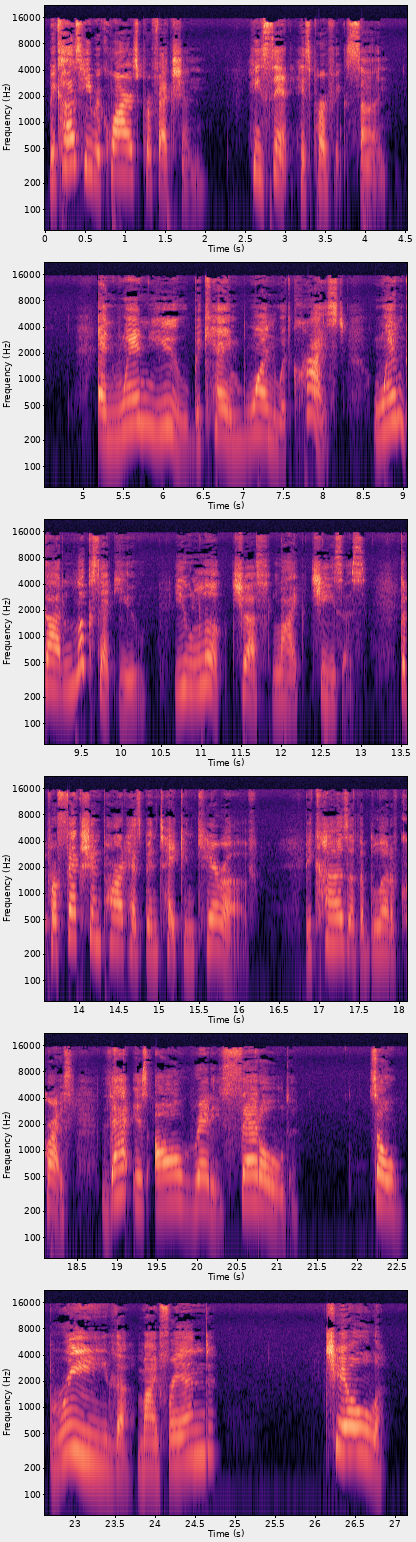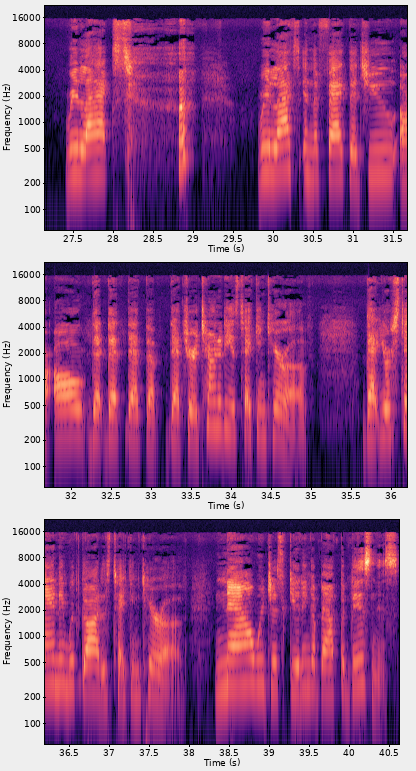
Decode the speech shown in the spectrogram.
Because he requires perfection, he sent his perfect son. And when you became one with Christ, when God looks at you, you look just like Jesus. The perfection part has been taken care of because of the blood of Christ. That is already settled. So breathe, my friend. Chill, relax. Relax in the fact that you are all that that that that, that your eternity is taken care of. That your standing with God is taken care of. Now we're just getting about the business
